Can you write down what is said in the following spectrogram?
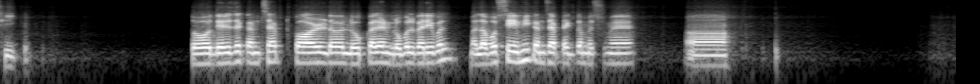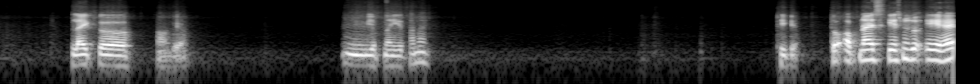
ठीक है। तो there is a concept called local and global variable मतलब वो सेम ही कंसेप्ट एकदम इसमें लाइक आ गया। हम्म, ये अपना ये था ना। ठीक है। तो अपना इस केस में जो ए है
